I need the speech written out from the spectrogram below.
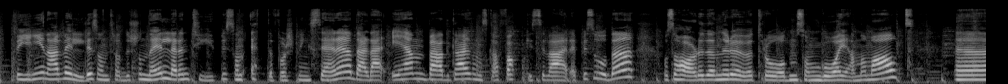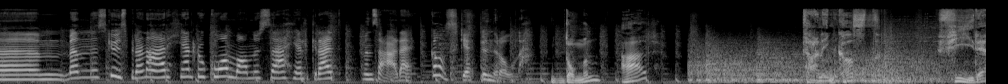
Oppbyggingen er veldig sånn tradisjonell. Det er en typisk sånn etterforskningsserie der det er én bad guy som skal fakkes i hver episode, og så har du den røde tråden som går gjennom alt. Eh, men skuespillerne er helt OK, manuset er helt greit, men så er det ganske underholdende. Dommen er Terningkast fire.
